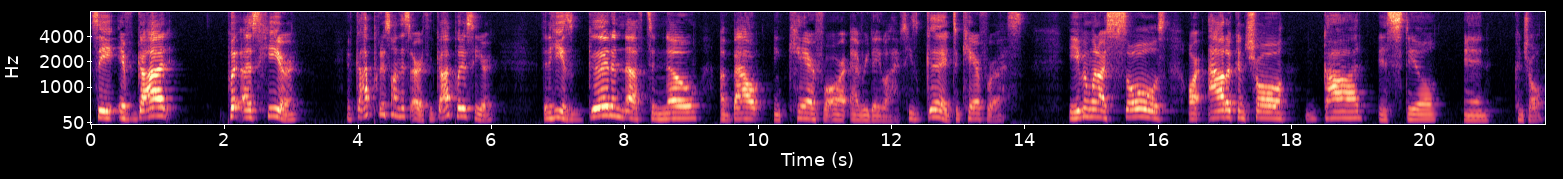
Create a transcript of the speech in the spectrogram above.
See, if God put us here, if God put us on this earth, if God put us here, then He is good enough to know about and care for our everyday lives. He's good to care for us. Even when our souls are out of control, God is still in control.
